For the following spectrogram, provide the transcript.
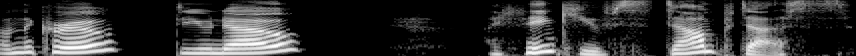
on the crew? Do you know? I think you've stumped us.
